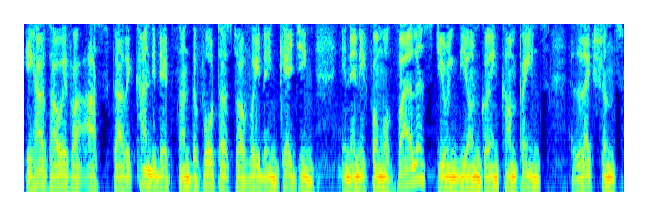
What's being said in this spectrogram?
He has, however, asked uh, the candidates and the voters to avoid engaging in any form of violence during the ongoing campaigns, elections,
